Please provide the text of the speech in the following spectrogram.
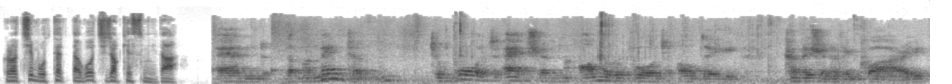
그렇지 못했다고 지적했습니다. And the momentum towards action on the report of the Commission of Inquiry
